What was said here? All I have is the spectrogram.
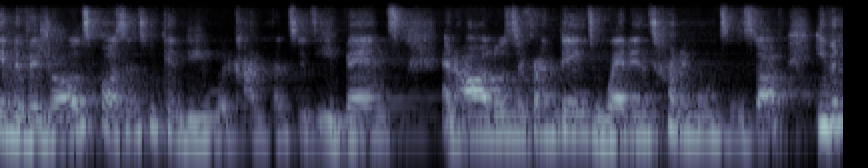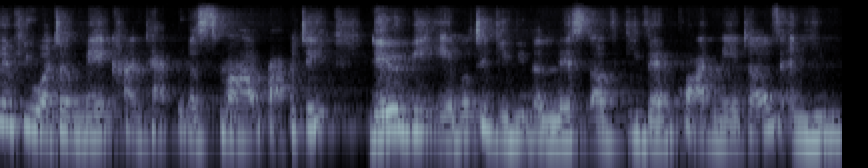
individuals, persons who can deal with conferences, events, and all those different things, weddings, honeymoons, and stuff. Even if you were to make contact with a small property, they would be able to give you the list of event coordinators, and you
